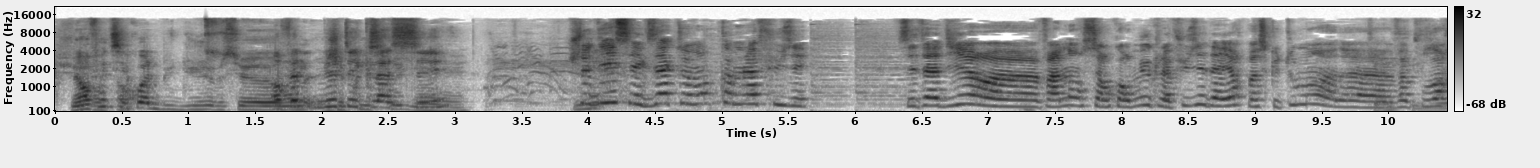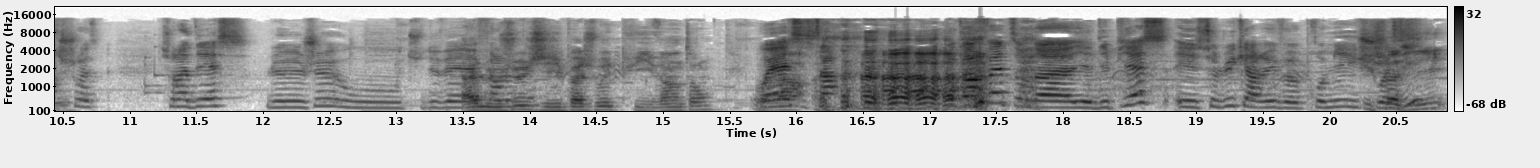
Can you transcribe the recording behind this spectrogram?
Je suis Mais en fait, c'est quoi le but du jeu? Parce que En fait, mieux t'es classé. mais- Je te dis, c'est exactement comme la fusée. C'est-à-dire, euh, enfin non, c'est encore mieux que la fusée d'ailleurs parce que tout le monde euh, va fusée pouvoir choisir. Sur la DS, le jeu où tu devais Ah, faire le jeu, coup. j'y ai pas joué depuis 20 ans. Ouais, Voilà. c'est ça. Donc en fait, on a, il y a des pièces et celui qui arrive premier, il, Il choisit. choisit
